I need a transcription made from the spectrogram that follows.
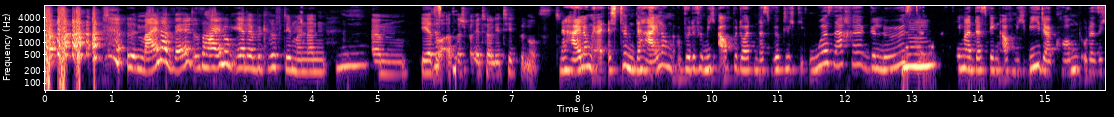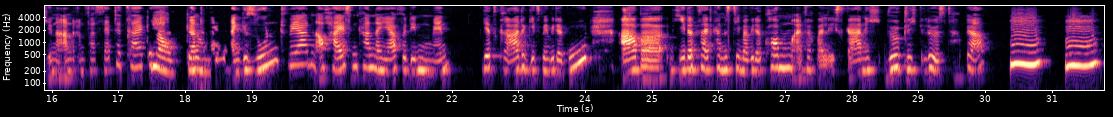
Also in meiner Welt ist Heilung eher der Begriff, den man dann mhm. ähm, eher so aus der Spiritualität benutzt. Eine Heilung, äh, stimmt, eine Heilung würde für mich auch bedeuten, dass wirklich die Ursache gelöst mhm. ist, das Thema deswegen auch nicht wiederkommt oder sich in einer anderen Facette zeigt. Genau. Dann genau. Ein, ein Gesundwerden auch heißen kann, naja, für den Moment jetzt gerade geht's mir wieder gut, aber jederzeit kann das Thema wieder kommen, einfach weil ich es gar nicht wirklich gelöst habe, ja. Mhm. Mhm.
